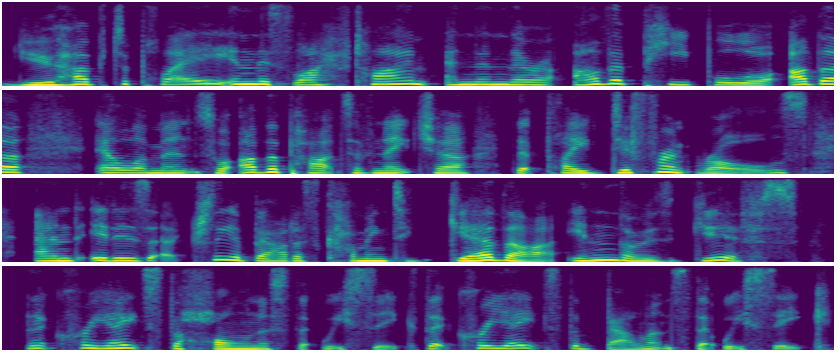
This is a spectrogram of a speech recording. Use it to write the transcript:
you have to play in this lifetime time. And then there are other people or other elements or other parts of nature that play different roles. And it is actually about us coming together in those gifts that creates the wholeness that we seek, that creates the balance that we seek.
